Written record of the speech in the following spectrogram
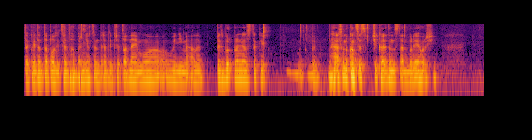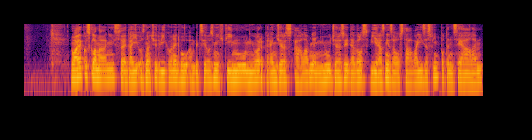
takový ta, ta pozice toho prvního centra, ty přepadne jemu a uvidíme, ale Pittsburgh pro mě zase taky jakoby, já jsem dokonce čekal, že ten start bude horší. No a jako zklamání se dají označit výkony dvou ambiciozních týmů New York Rangers a hlavně New Jersey Devils výrazně zaostávají za svým potenciálem.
